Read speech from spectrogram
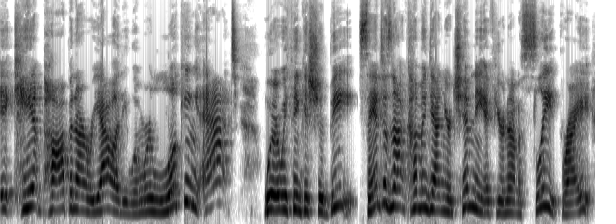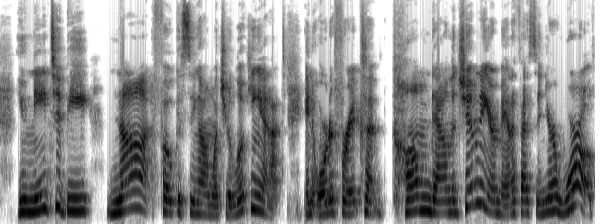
It can't pop in our reality when we're looking at where we think it should be. Santa's not coming down your chimney if you're not asleep, right? You need to be not focusing on what you're looking at in order for it to come down the chimney or manifest in your world.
